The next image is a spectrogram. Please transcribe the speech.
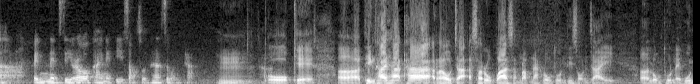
อ่าเป็น net zero ภายในปี 2050 ค่ะอืมโอเคเอ่อทิ้งท้ายฮะ ถ้าเราจะสรุปว่าสำหรับนักลงทุนที่สนใจเอ่อลงทุนในหุ้น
